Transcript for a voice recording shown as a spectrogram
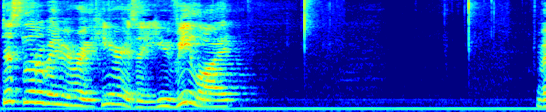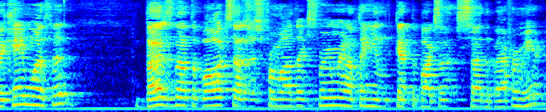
this little baby right here is a UV light. It came with it, that is not the box, that's just from my experiment. I think you got the box outside the bathroom here.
